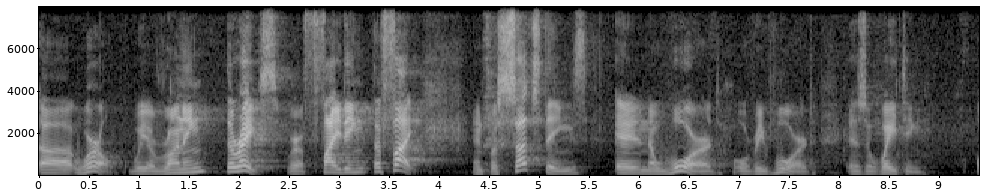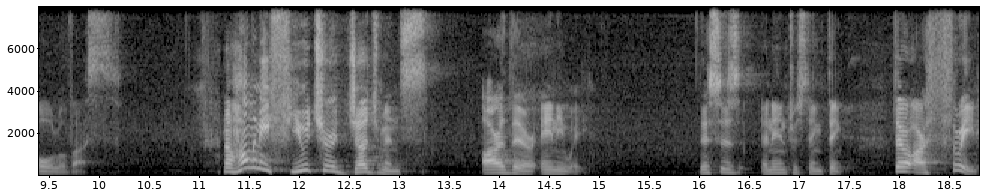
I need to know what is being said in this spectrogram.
uh, world. We are running the race, we're fighting the fight. And for such things, an award or reward is awaiting all of us. Now, how many future judgments are there anyway? This is an interesting thing. There are three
